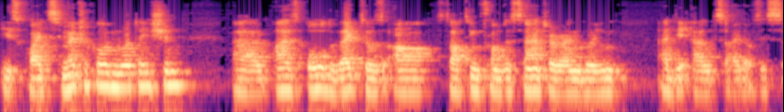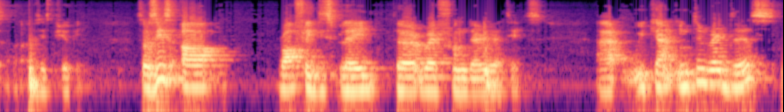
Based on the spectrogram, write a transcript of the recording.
is quite symmetrical in rotation uh, as all the vectors are starting from the center and going at the outside of this, this pupil. So these are roughly displayed the wavefront derivatives. Uh, we can integrate this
